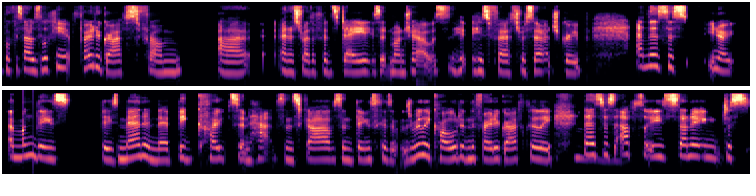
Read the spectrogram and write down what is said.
because I was looking at photographs from uh, Ernest Rutherford's days at Montreal. It was his first research group. And there's this, you know, among these these men in their big coats and hats and scarves and things because it was really cold in the photograph clearly mm-hmm. there's this mm. absolutely stunning just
